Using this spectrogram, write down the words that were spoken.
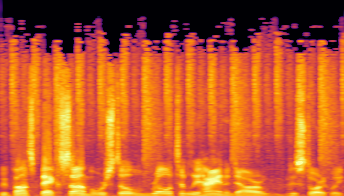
we bounced back some, but we're still relatively high in the dollar historically.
